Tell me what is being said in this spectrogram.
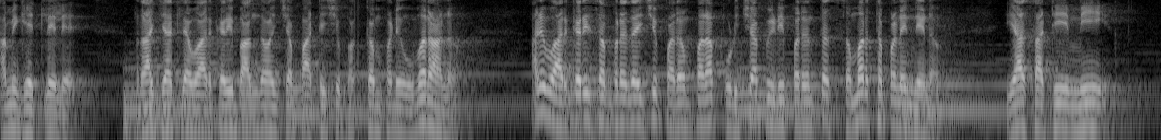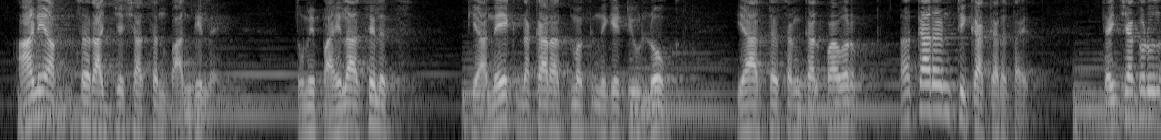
आम्ही घेतलेले आहेत. राज्यातल्या वारकरी बांधवांच्या पाठीशी भक्कमपणे उभं राहणं आणि वारकरी संप्रदायाची परंपरा पुढच्या पिढीपर्यंत समर्थपणे नेणं यासाठी मी आणि आमचं राज्य शासन बांधील आहे. तुम्ही पाहिलं असेलच की अनेक नकारात्मक निगेटिव्ह लोक या अर्थसंकल्पावर अकारण टीका करत आहेत. त्यांच्याकडून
